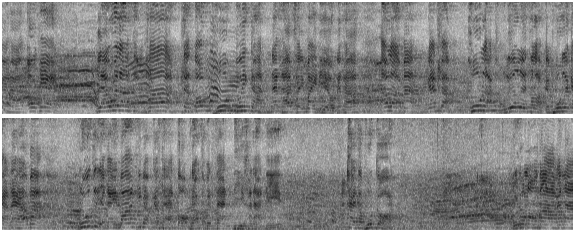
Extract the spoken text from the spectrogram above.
นะฮะโอเค แล้วเวลาสัมภาษณ์จะต้องพูดด้วยกันนะคะ ใช้ไมค์เดียวนะคะ เอาล่ะมางั้นแบบคู่หลักของเรื่องเลยสลับกันพูดแล้วกันนะคะมารู้สึกยังไงบ้างที่แบบกระแสตอบรับจากแฟนๆดีขนาดนี้ ใครจะพูดก่อน อุ้ยเขามองตากันนะ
